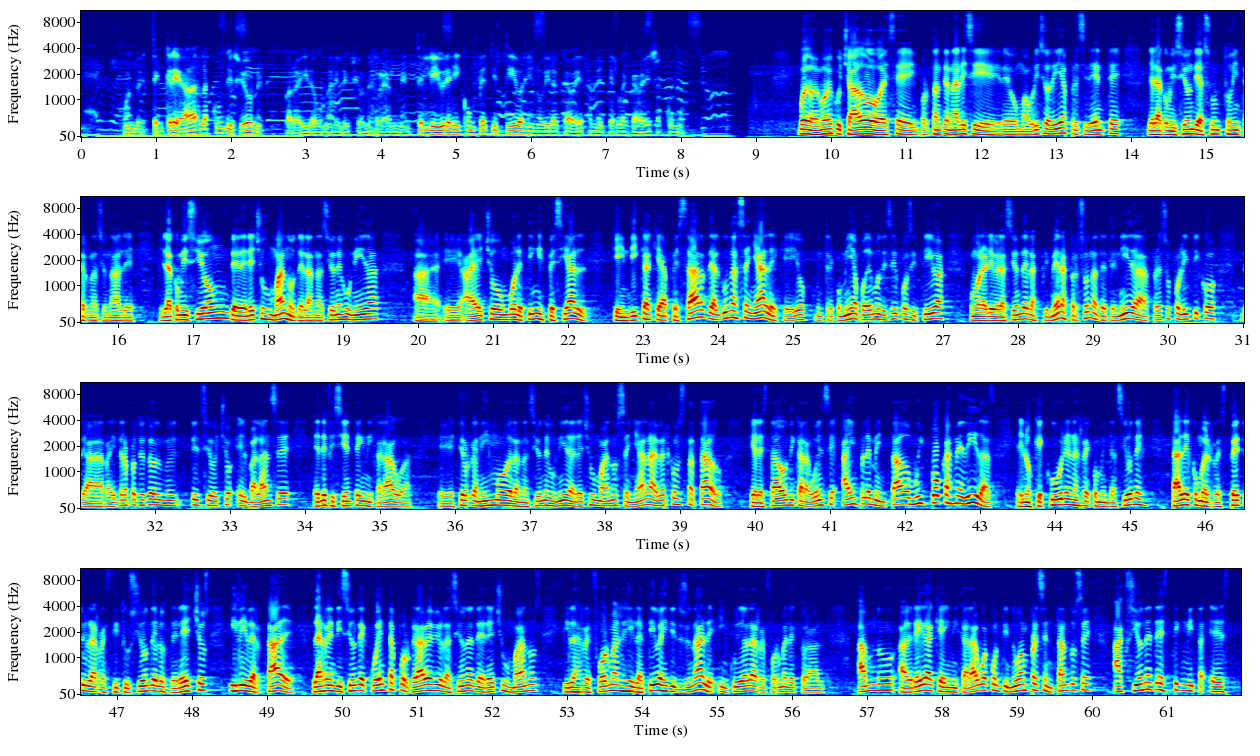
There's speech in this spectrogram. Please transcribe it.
cuando estén creadas las condiciones para ir a unas elecciones realmente libres y competitivas y no ir a, a meter la cabeza como... Bueno, hemos escuchado ese importante análisis de don Mauricio Díaz, presidente de la Comisión de Asuntos Internacionales y la Comisión de Derechos Humanos de las Naciones Unidas eh, ha, hecho un boletín especial que indica que a pesar de algunas señales que ellos, entre comillas, podemos decir positivas, como la liberación de las primeras personas detenidas, presos políticos, a raíz de la protesta de 2018, el balance es deficiente en Nicaragua. Este organismo de las Naciones Unidas de Derechos Humanos señala haber constatado que el Estado nicaragüense ha implementado muy pocas medidas en los que cubren las recomendaciones tales como el respeto y la restitución de los derechos y libertades, la rendición de cuentas por graves violaciones de derechos humanos y las reformas legislativas e institucionales, incluida la reforma electoral. AMNU agrega que en Nicaragua continúan presentándose acciones de estigmatización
